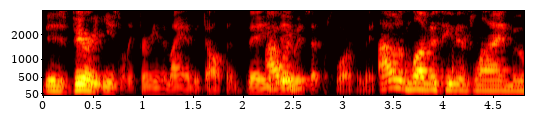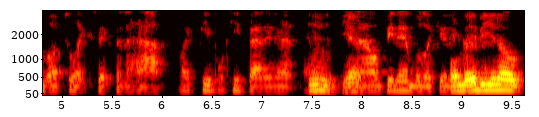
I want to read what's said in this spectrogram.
it is very easily for me the Miami Dolphins. They, I they would- would set the floor for me. I would love to see this line move up to like six and a half. Like people keep betting it, and Mm, yeah. you know, being able to get. Well, maybe you know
